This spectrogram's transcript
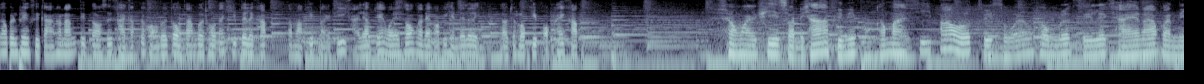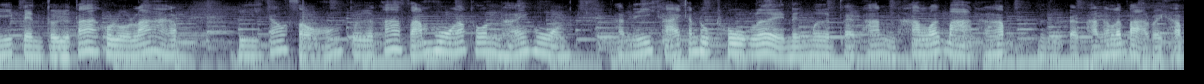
เราเป็นเพียงสื่อกลางเท่านั้นติดต่อซื้อขายกับเจ้าของโดยตรงตามเบอร์โทรใต้คลิปได้เลยครับสำหรับคลิปไหนที่ขายแล้วแจ้งไว้ในช่องแสดงความคิดเห็นได้เลย เราจะลบคลิปออกให้ครับ ช่องไวพีสวัสดีครับทีนี้ผมก็มาที่เป้ารถสวยๆท่านชมเลือกซื้อเลือกใช้นะครับวันนี้เป็น Toyota Corolla ครับปี92 Toyota 3ห่วงครับทนหายห่วง อันนี้ขายกันถูกๆเลย 18,500 บาทครับ 18,500 บาทไปครับ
